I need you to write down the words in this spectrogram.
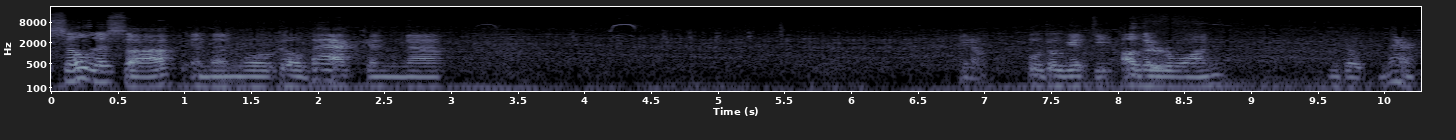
Sell this off, and then we'll go back and, uh, you know, we'll go get the other one and go from there.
